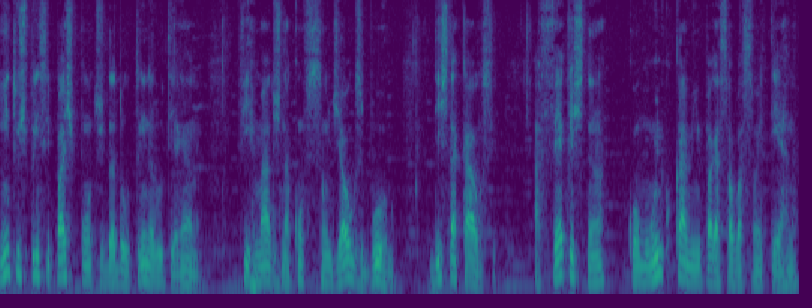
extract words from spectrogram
Entre os principais pontos da doutrina luterana, firmados na Confissão de Augsburgo, destacavam-se a fé cristã como o único caminho para a salvação eterna,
